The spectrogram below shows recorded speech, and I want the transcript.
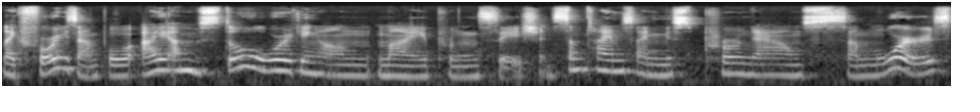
Like, for example, I am still working on my pronunciation. Sometimes I mispronounce some words.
